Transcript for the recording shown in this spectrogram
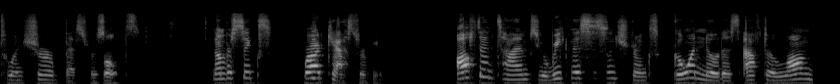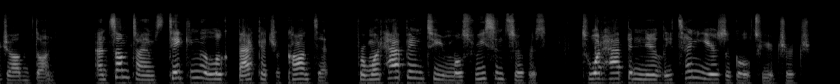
to ensure best results. Number 6. Broadcast Review Oftentimes, your weaknesses and strengths go unnoticed after a long job done, and sometimes taking a look back at your content from what happened to your most recent service to what happened nearly 10 years ago to your church,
